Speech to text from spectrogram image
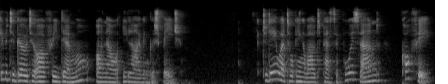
give it a go to our free demo on our eLive English page. Today we're talking about passive voice and coffee.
